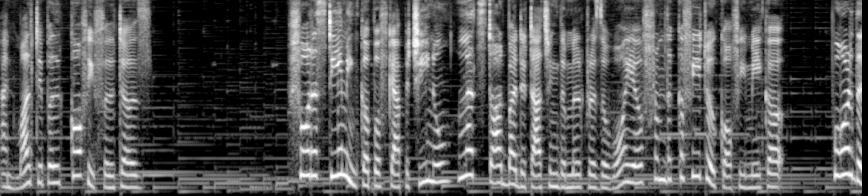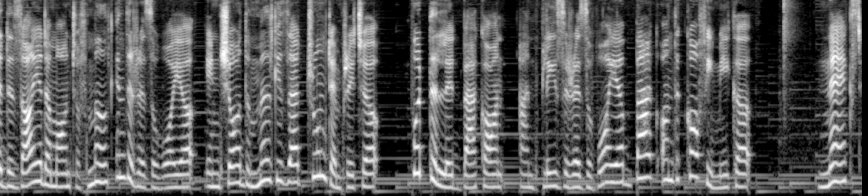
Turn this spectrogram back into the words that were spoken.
and multiple coffee filters. For a steaming cup of cappuccino, let's start by detaching the milk reservoir from the Kaffeto coffee maker. Pour the desired amount of milk in the reservoir. Ensure the milk is at room temperature. Put the lid back on and place the reservoir back on the coffee maker. Next,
